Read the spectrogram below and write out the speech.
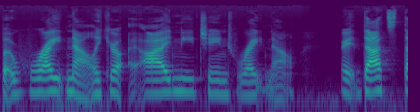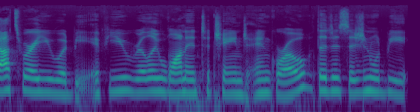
but right now. Like you're, I need change right now. Right. That's that's where you would be. If you really wanted to change and grow, the decision would be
